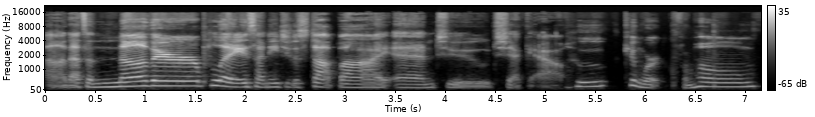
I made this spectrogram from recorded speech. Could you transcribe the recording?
uh, that's another place i need you to stop by and to check out who can work from home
